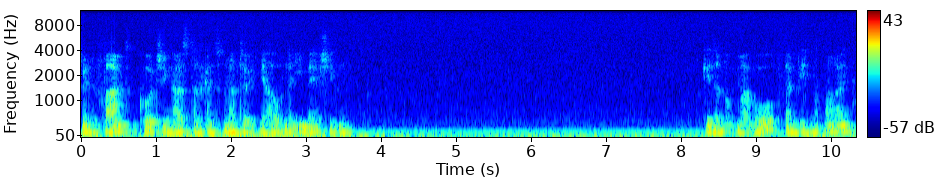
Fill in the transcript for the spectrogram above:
Wenn du Fragen zum Coaching hast, dann kannst du natürlich mir auch eine E-Mail schicken. Geh dann nochmal hoch, dann gehe ich nochmal rein.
